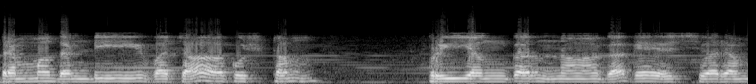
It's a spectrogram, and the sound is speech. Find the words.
ब्रह्मदण्डीवचाकुष्ठम् प्रियङ्कर्नागकेश्वरम्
